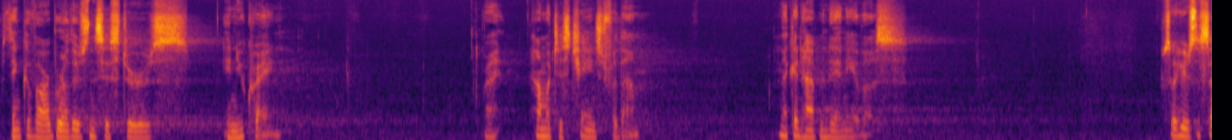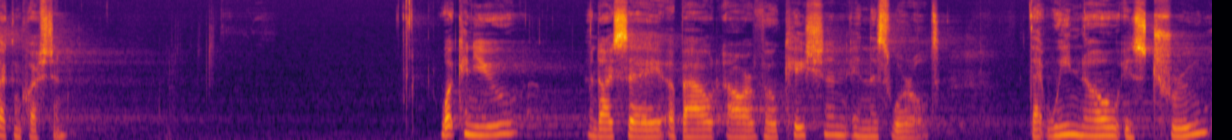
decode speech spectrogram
think of our brothers and sisters in Ukraine, right? How much has changed for them? And that can happen to any of us. So here's the second question What can you and I say about our vocation in this world that we know is true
